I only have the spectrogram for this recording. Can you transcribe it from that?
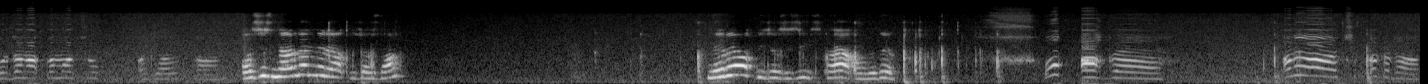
Oradan atlamak çok acayip lan. Aziz nereden nereye atlayacağız lan? Nereye atlayacağız Aziz? Ha anladım. Hop ah be. Ana çıplak adam.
